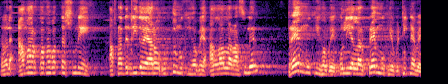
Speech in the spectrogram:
তাহলে আমার কথাবার্তা শুনে আপনাদের হৃদয় আরও উর্দুমুখী হবে, আল্লাহ আল্লাহ রাসুলের প্রেমমুখী হবে, অলি আল্লাহর প্রেমমুখী হবে, ঠিক না বে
